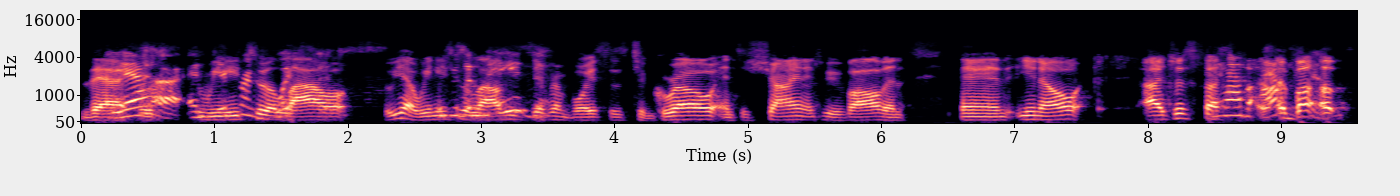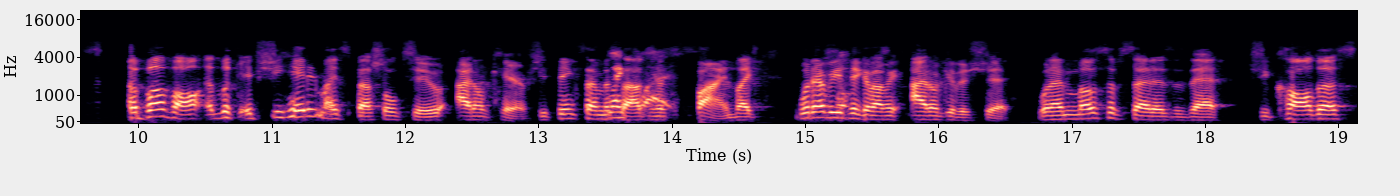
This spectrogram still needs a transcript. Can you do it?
that yeah we need to allow yeah, we need to allow these different voices to grow and to shine and to evolve and and you know, I just To have uh, above, uh, above all, uh, look, if she hated my special too, I don't care. If she thinks I'm misogynist, Likewise. fine. Like whatever you think about me, I don't give a shit. What I'm most upset is is that she called us,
